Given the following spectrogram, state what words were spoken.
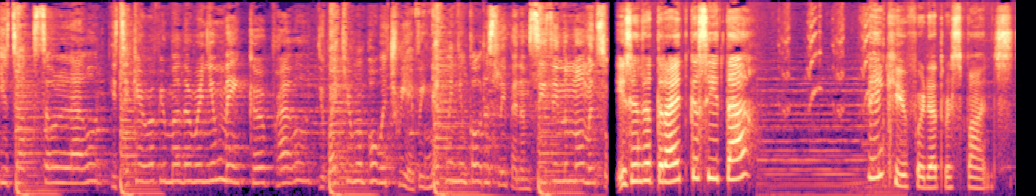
You talk so loud, you take care of your mother and you make her proud. You write your own poetry every night when you go to sleep, and I'm seizing the moment. So Isn't that right, Casita? Thank you for that response.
